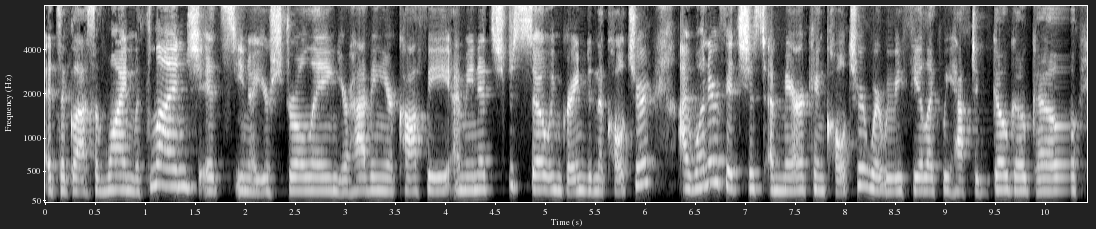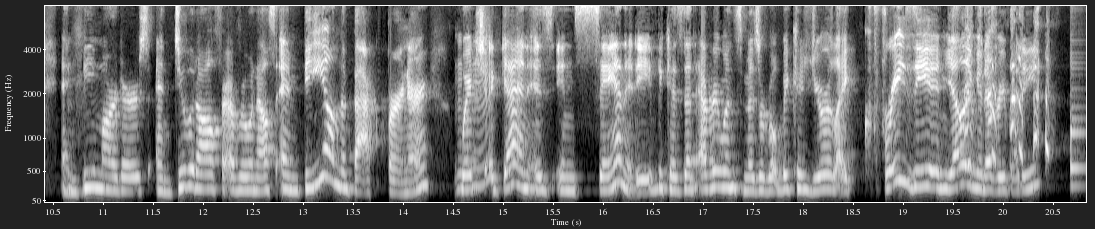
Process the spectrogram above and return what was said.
it's a glass of wine with lunch it's you know you're strolling you're having your coffee. I mean it's just so ingrained in the culture. I wonder if it's just american culture where we feel like we have to go go go and be martyrs and do it all for everyone else and be on the back burner mm-hmm. which again is insanity because then everyone's miserable because you're like crazy and yelling at everybody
